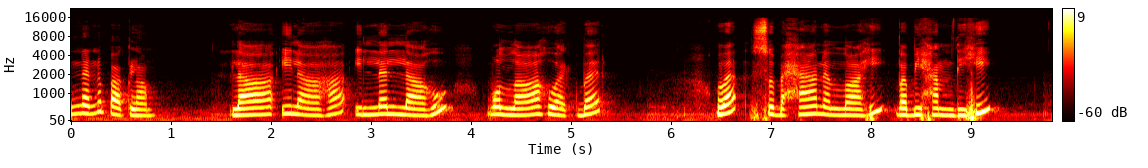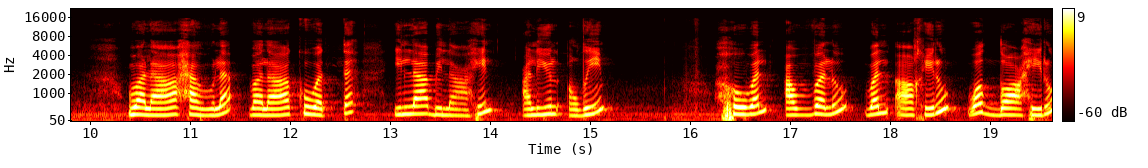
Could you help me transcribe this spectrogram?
என்னன்னு பார்க்கலாம். லா இலாஹா இல்லல்லாஹு வல்லாஹு அக்பர் வ சுபஹானல்லாஹி வபிஹம்திஹி வலா ஹவுல வலா குவத்த இல்லா பிலாஹில் அலியுல் அதீம் ஹுவல் அவ்வலு வல் ஆஹிரு வத்தாஹிரு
